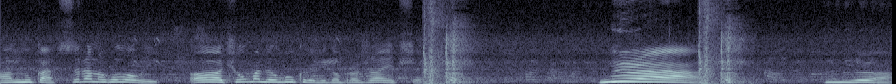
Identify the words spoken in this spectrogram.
А ну-ка, сиреноголовий. А, чого в мене лук не відображається? Ня! Ня!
